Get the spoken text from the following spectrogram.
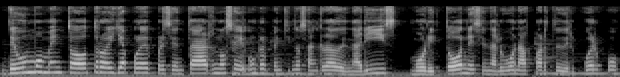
de un momento a otro ella puede presentar, no sé, un repentino sangrado de nariz, moretones en alguna parte del cuerpo.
